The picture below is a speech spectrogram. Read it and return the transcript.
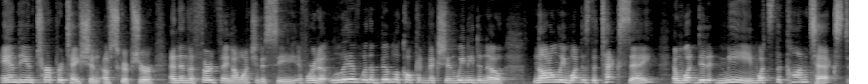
and the interpretation of Scripture. And then the third thing I want you to see if we're to live with a biblical conviction, we need to know not only what does the text say and what did it mean, what's the context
